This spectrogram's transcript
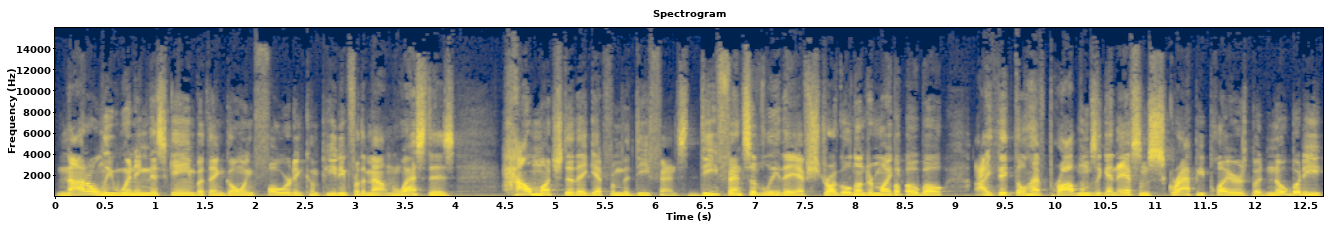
not only winning this game, but then going forward and competing for the Mountain West is – how much do they get from the defense? Defensively, they have struggled under Mike Bobo. I think they'll have problems again. They have some scrappy players, but nobody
